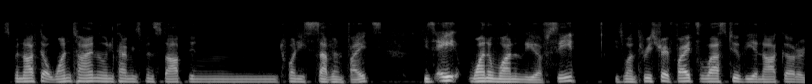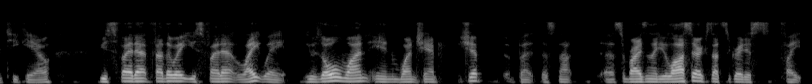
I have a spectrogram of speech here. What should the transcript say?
He's been knocked out one time. The only time he's been stopped in 27 fights. He's 8 1 and 1 in the UFC. He's won three straight fights, the last two via knockout or TKO used to fight at featherweight, used to fight at lightweight. He was 0-1 in one championship, but that's not uh, surprising that he lost there because that's the greatest fight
